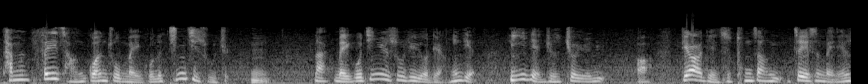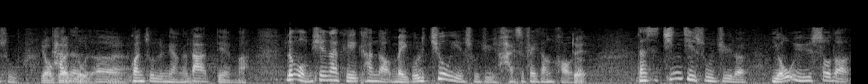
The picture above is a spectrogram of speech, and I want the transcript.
他们非常关注美国的经济数据。嗯，那美国经济数据有两点，第一点就是就业率。啊，第二点是通胀率，这也是美联储它的呃关注的两个大点嘛。那么我们现在可以看到，美国的就业数据还是非常好的，但是经济数据呢，由于受到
